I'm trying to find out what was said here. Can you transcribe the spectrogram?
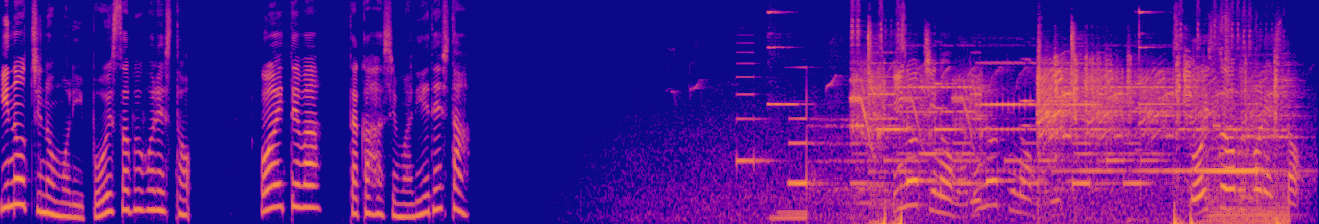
命の森 Voice of Forest。お相手は高橋真理恵でした。の森。 Voice of Forest。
